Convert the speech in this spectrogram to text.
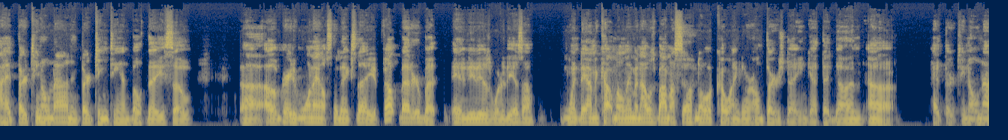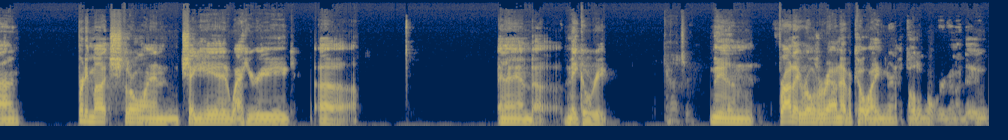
I had thirteen oh nine and thirteen ten both days, so uh, I upgraded one ounce the next day. It felt better, but it, it is what it is. I went down and caught my limit. I was by myself, no co-angler on Thursday, and got that done. Uh, had thirteen oh nine. Pretty much throwing shaky head, wacky rig, uh, and uh, Neko rig. Gotcha. Then Friday rolls around, have a co-angler, and I told him what we are going to do.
